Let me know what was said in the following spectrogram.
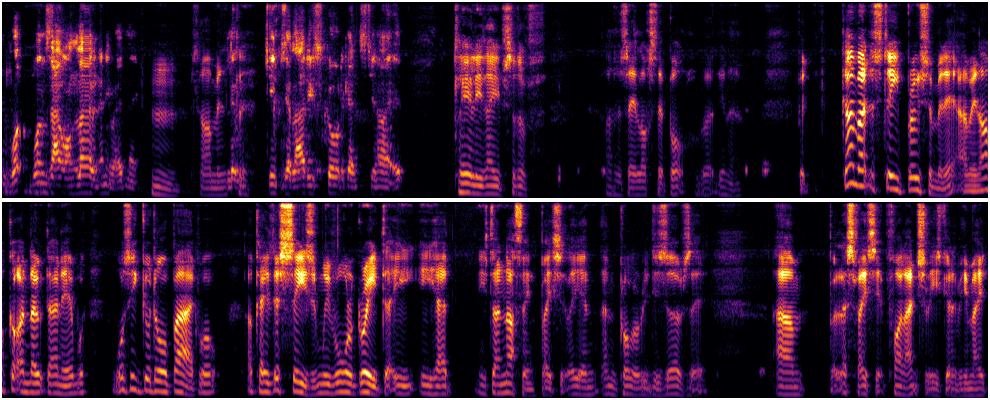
What- One's out on loan anyway, isn't he? hmm, so I mean, Little cle- lad who scored against United. clearly they've sort of, as I say, lost their bottle, but you know. But going back to Steve Bruce a minute, I mean, I've got a note down here. Was he good or bad? Well, okay, this season we've all agreed that he, he had he's done nothing basically, and, and probably deserves it. Um, but let's face it, financially he's going to be made.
